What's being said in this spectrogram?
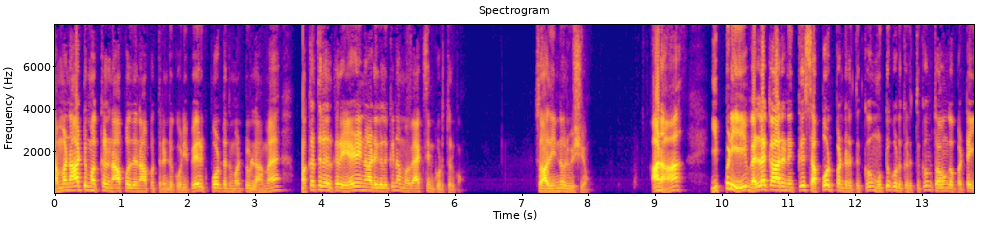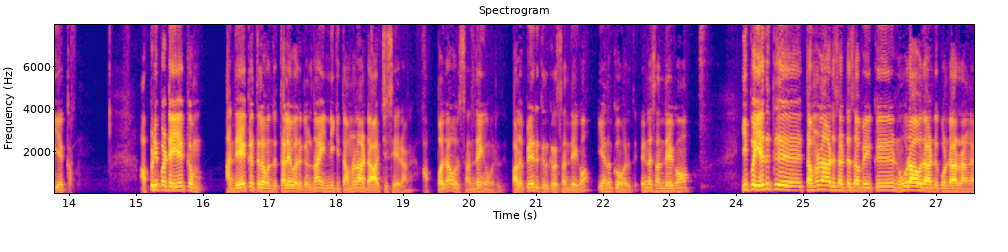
நம்ம நாட்டு மக்கள் நாற்பது நாற்பத்தி ரெண்டு கோடி பேருக்கு போட்டது மட்டும் இல்லாமல் பக்கத்தில் இருக்கிற ஏழை நாடுகளுக்கு நம்ம வேக்சின் கொடுத்துருக்கோம். ஸோ அது இன்னொரு விஷயம். ஆனால் இப்படி வெள்ளைக்காரனுக்கு சப்போர்ட் பண்ணுறதுக்கும் முட்டு கொடுக்கறதுக்கும் துவங்கப்பட்ட இயக்கம். அப்படிப்பட்ட இயக்கம் அந்த இயக்கத்தில் வந்த தலைவர்கள் தான் இன்னைக்கு தமிழ்நாட்டை ஆட்சி செய்கிறாங்க அப்போ தான் ஒரு சந்தேகம் வருது. பல பேருக்கு இருக்கிற சந்தேகம் எனக்கும் வருது. என்ன சந்தேகம்? இப்போ எதுக்கு தமிழ்நாடு சட்டசபைக்கு நூறாவது ஆண்டு கொண்டாடுறாங்க?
